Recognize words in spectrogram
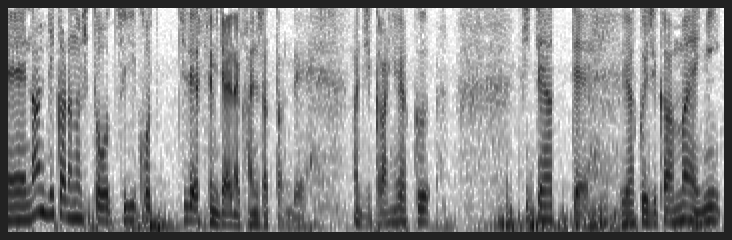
えー、何時からの人を、次こっちですみたいな感じだったんで、まあ、時間予約してあって、予約時間前に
